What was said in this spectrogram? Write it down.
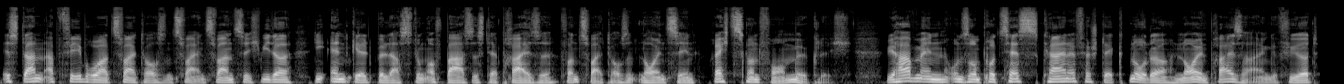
ist dann ab Februar 2022 wieder die Entgeltbelastung auf Basis der Preise von 2019 rechtskonform möglich. Wir haben in unserem Prozess keine versteckten oder neuen Preise eingeführt,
